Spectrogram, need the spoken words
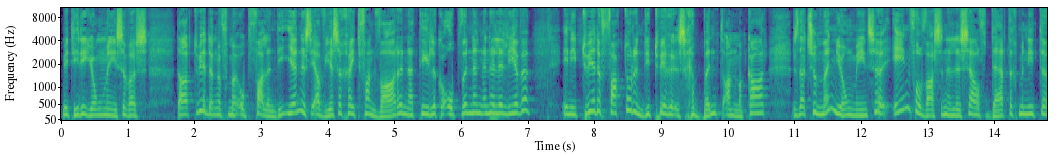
met hierdie jong mense was daar twee dinge vir my opvallend. Die een is die afwesigheid van ware natuurlike opwinding in hulle lewe en die tweede faktor en die twee is gebind aan mekaar is dat so min jong mense en volwassenes hulle self 30 minute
